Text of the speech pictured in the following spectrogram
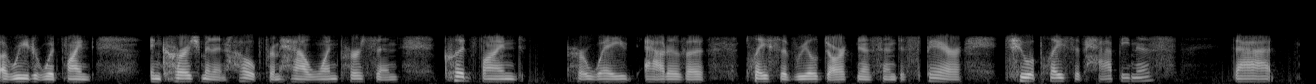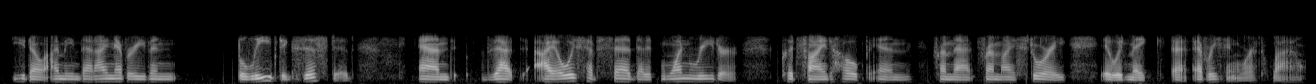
a reader would find encouragement and hope from how one person could find her way out of a place of real darkness and despair to a place of happiness that you know i mean that i never even believed existed and that i always have said that if one reader could find hope in from that from my story it would make uh, everything worthwhile.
